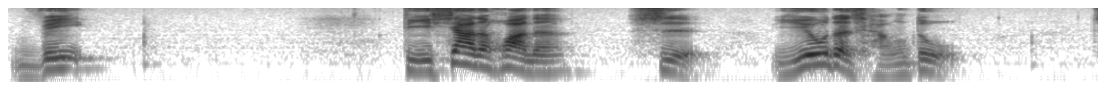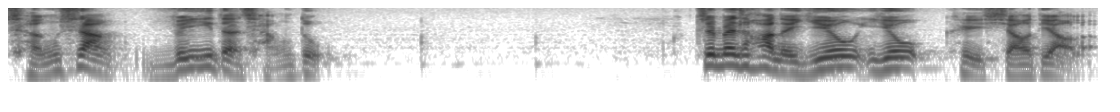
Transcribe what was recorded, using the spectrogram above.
v，底下的话呢是 u 的长度乘上 v 的长度。这边的话呢，u u 可以消掉了，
